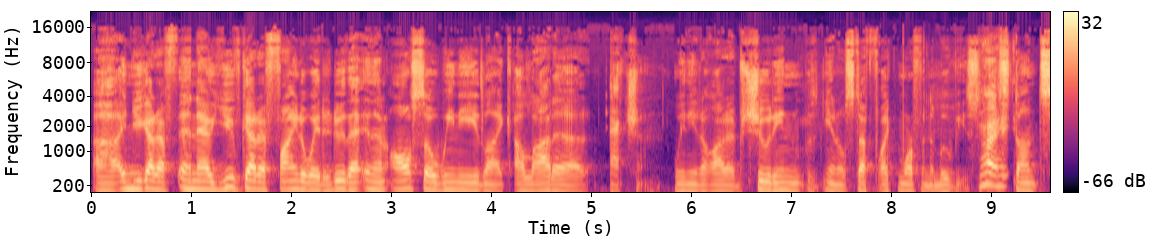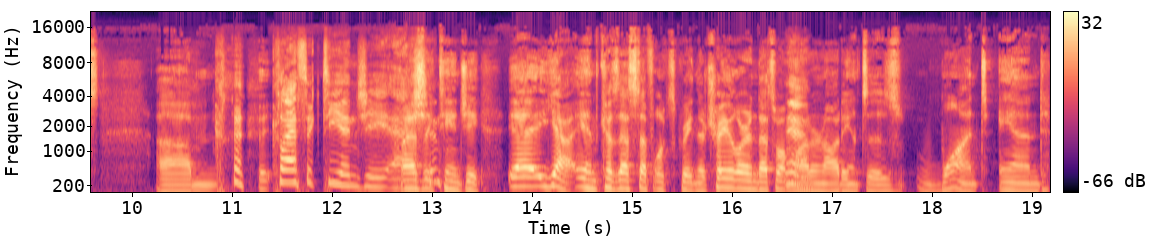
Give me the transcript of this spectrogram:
Uh, and you got to, and now you've got to find a way to do that. And then also we need like a lot of action. We need a lot of shooting, you know, stuff like more from the movies, Right. stunts, classic tng action classic TNG. Yeah, yeah, and because that stuff looks great in the trailer, and that's what Yeah. modern audiences want. And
